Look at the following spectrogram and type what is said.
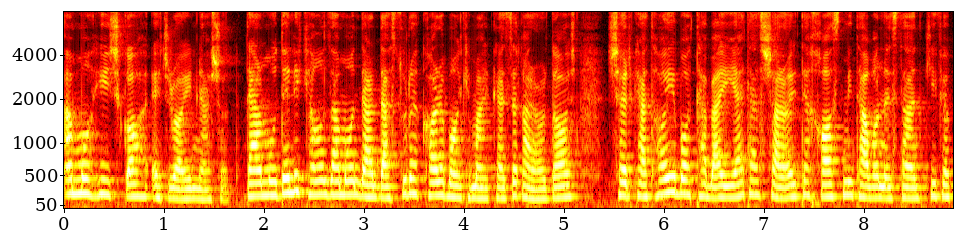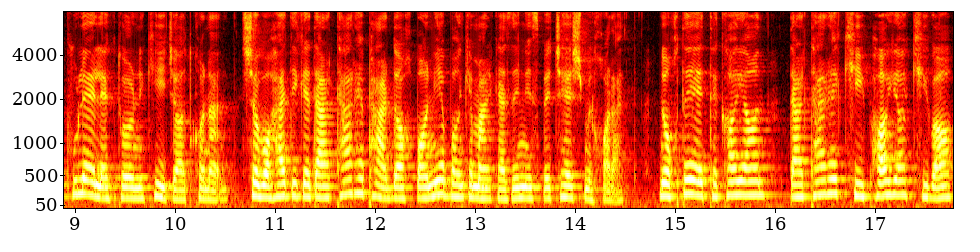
اما هیچگاه اجرایی نشد. در مدلی که آن زمان در دستور کار بانک مرکزی قرار داشت شرکتهایی با تبعیت از شرایط خاص می توانستند کیف پول الکترونیکی ایجاد کنند. شباهتی که در طرح پرداختبانی بانک مرکزی نیز به چشم می‌خورد. نقطه اتکای آن در طرح کیپا یا کیوا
